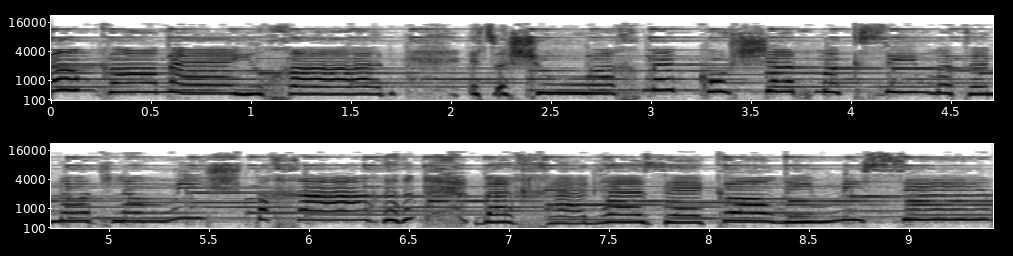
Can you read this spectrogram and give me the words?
יום קסום. מיוחד. עץ אשוח מקושט מקסים מתנות למשפחה. בחג הזה קוראים ניסים,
